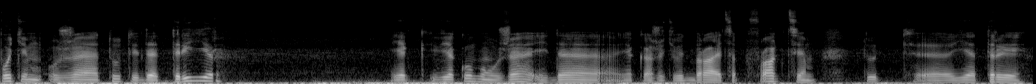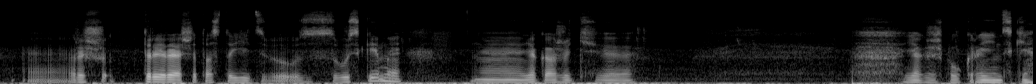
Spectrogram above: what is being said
Потім уже тут йде трієр, як, в якому вже йде, як кажуть, відбирається по фракціям. Тут е, є три, е, три решета стоїть з, з вузькими, е, як кажуть, е, як же ж по-українськи,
